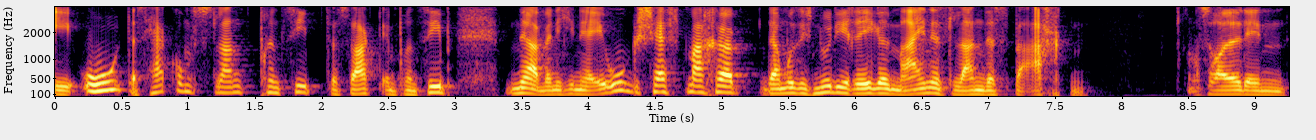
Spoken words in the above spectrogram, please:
EU das Herkunftslandprinzip, das sagt im Prinzip, na, wenn ich in der EU Geschäft mache, dann muss ich nur die Regeln meines Landes beachten soll den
